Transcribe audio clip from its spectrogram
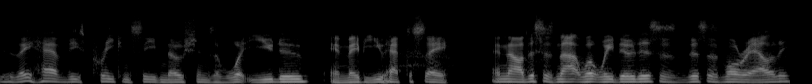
do they have these preconceived notions of what you do, and maybe you have to say, "And no, this is not what we do. This is this is more reality."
